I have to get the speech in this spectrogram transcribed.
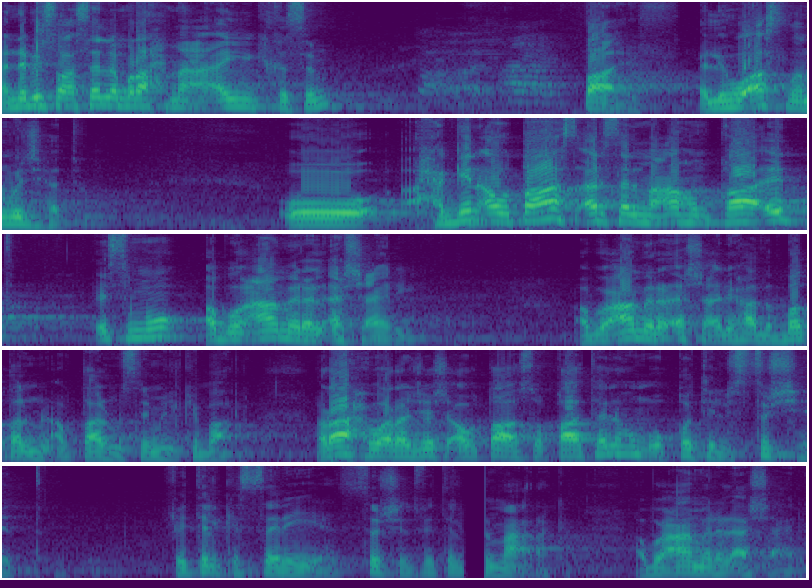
النبي صلى الله عليه وسلم راح مع أي قسم؟ طائف اللي هو أصلا وجهته. وحقين أوطاس أرسل معاهم قائد اسمه أبو عامر الأشعري. أبو عامر الأشعري هذا بطل من أبطال المسلمين الكبار. راح ورا جيش أوطاس وقاتلهم وقتل استشهد في تلك السرية استشهد في تلك المعركة. أبو عامر الأشعري.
